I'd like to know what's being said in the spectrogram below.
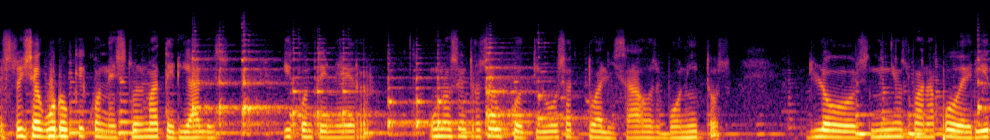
Estoy seguro que con estos materiales y con tener unos centros educativos actualizados, bonitos, los niños van a poder ir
